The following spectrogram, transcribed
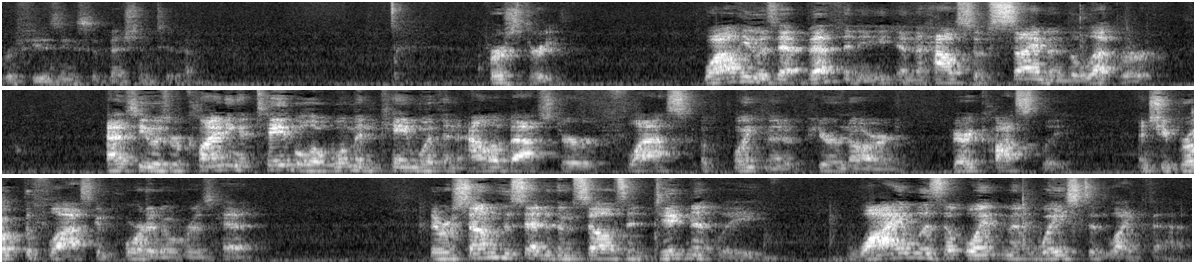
refusing submission to Him. Verse 3 While he was at Bethany in the house of Simon the leper, as he was reclining at table, a woman came with an alabaster flask of ointment of pure nard, very costly, and she broke the flask and poured it over his head. There were some who said to themselves indignantly, Why was the ointment wasted like that?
